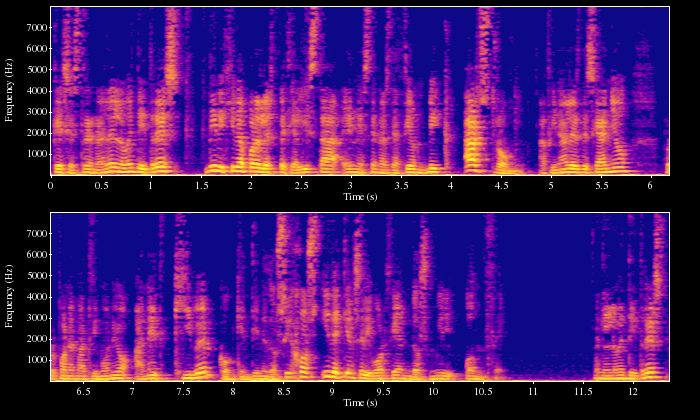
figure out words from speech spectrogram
que se estrena en el 93, dirigida por el especialista en escenas de acción Vic Armstrong. A finales de ese año propone matrimonio a Ned Kiver, con quien tiene dos hijos y de quien se divorcia en 2011. En el 93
